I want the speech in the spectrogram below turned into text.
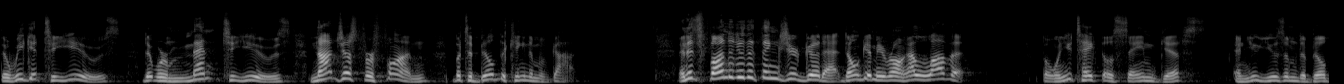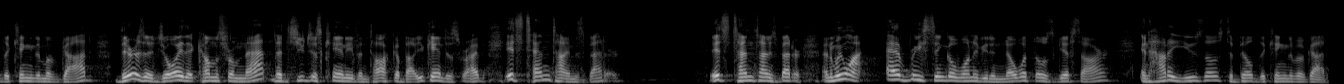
that we get to use, that we're meant to use, not just for fun, but to build the kingdom of God. And it's fun to do the things you're good at. Don't get me wrong, I love it. But when you take those same gifts and you use them to build the kingdom of God, there is a joy that comes from that that you just can't even talk about. You can't describe. It's 10 times better. It's 10 times better. And we want every single one of you to know what those gifts are and how to use those to build the kingdom of God,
